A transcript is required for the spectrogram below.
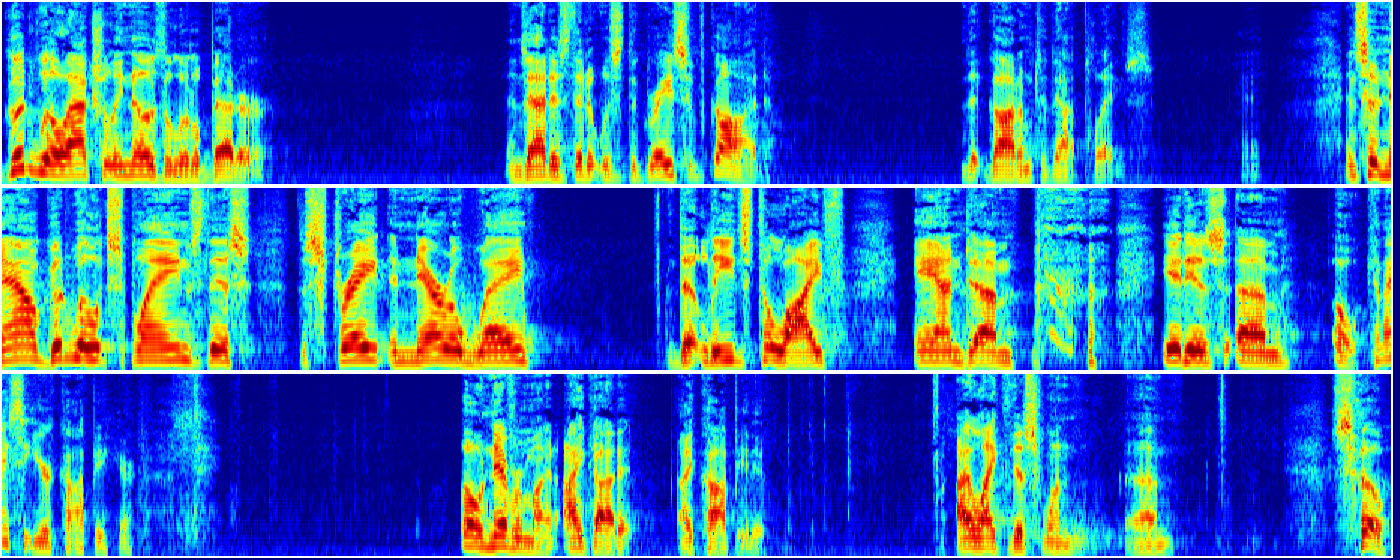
Goodwill actually knows a little better, and that is that it was the grace of God that got him to that place. Okay? And so now Goodwill explains this the straight and narrow way that leads to life. And um, it is, um, oh, can I see your copy here? Oh, never mind. I got it. I copied it. I like this one. Um, so,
